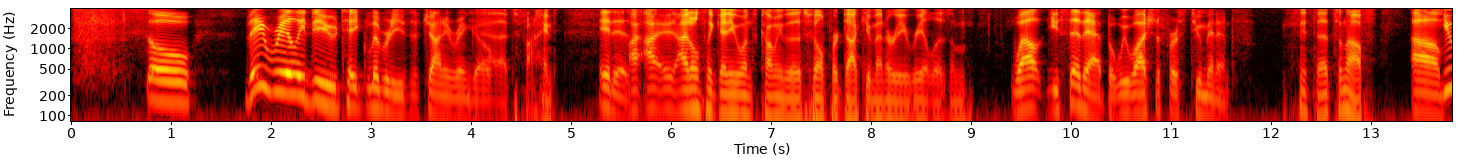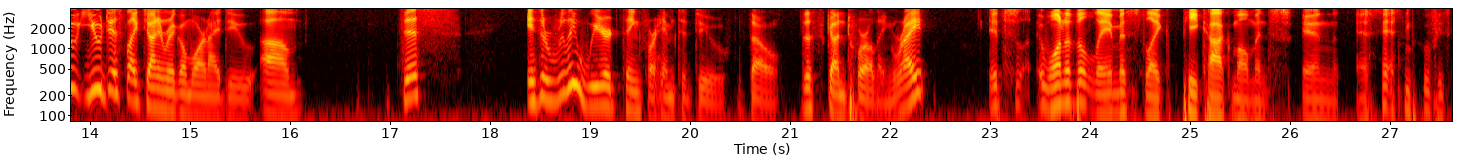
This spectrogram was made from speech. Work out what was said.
so they really do take liberties with Johnny Ringo. Yeah, that's fine. It is. I, I I don't think anyone's coming to this film for documentary realism. well, you said that, but we watched the first two minutes. that's enough. Um, you you dislike Johnny Ringo more than I do. Um, this is a really weird thing for him to do, though. This gun twirling, right? It's one of the lamest like peacock moments in, in, in movies.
